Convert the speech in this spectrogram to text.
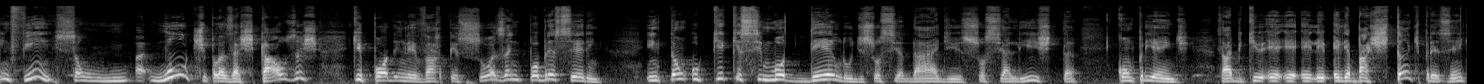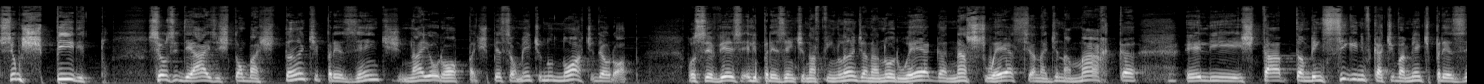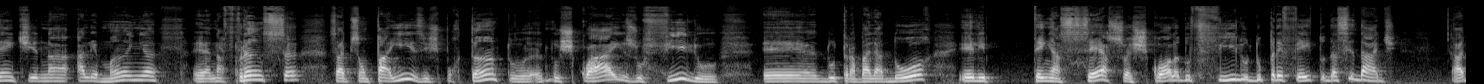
Enfim, são múltiplas as causas que podem levar pessoas a empobrecerem. Então, o que, que esse modelo de sociedade socialista compreende? Sabe que ele, é bastante presente, seu espírito seus ideais estão bastante presentes na Europa, especialmente no norte da Europa. Você vê ele presente na Finlândia, na Noruega, na Suécia, na Dinamarca. Ele está também significativamente presente na Alemanha, é, na França, sabe? São países, portanto, nos quais o filho é, do trabalhador ele tem acesso à escola do filho do prefeito da cidade.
